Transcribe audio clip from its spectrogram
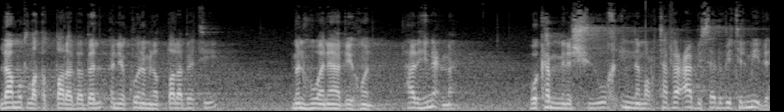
لا مطلق الطلبة بل أن يكون من الطلبة من هو نابه. هذه نعمة. وكم من الشيوخ إنما ارتفع بسبب تلميذه.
